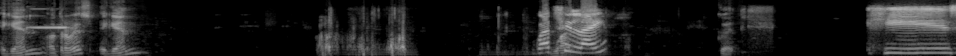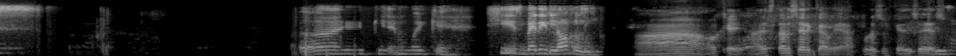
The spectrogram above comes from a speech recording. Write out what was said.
Again, otra vez, again. what's he What? like? Good. He's Ay, qué muy que. He's very lovely. Ah, ok, ha de estar cerca, vea, por eso es que dice eso.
